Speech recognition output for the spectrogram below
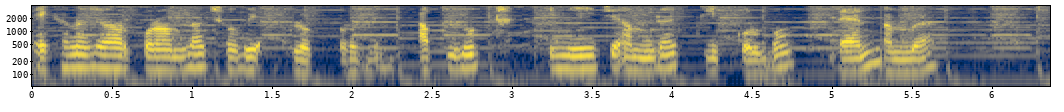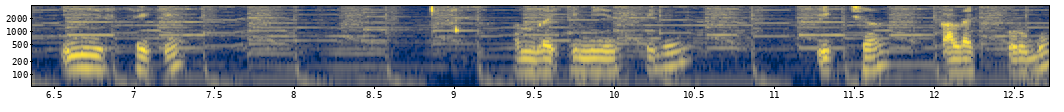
এখানে যাওয়ার পর আমরা ছবি আপলোড করব। আপলোড ইমেজে আমরা ক্লিক করব। দেন আমরা ইমেজ থেকে আমরা ইমেজ থেকে পিকচার কালেক্ট করব।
